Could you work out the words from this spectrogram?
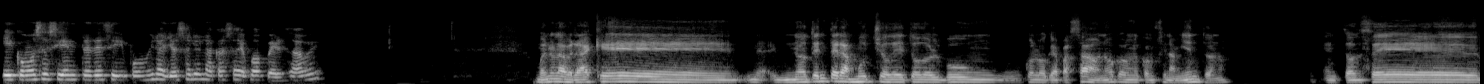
y cómo se siente decir, pues mira, yo salí en la casa de papel, ¿sabes? Bueno, la verdad es que no te enteras mucho de todo el boom con lo que ha pasado, ¿no? Con el confinamiento, ¿no? Entonces,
